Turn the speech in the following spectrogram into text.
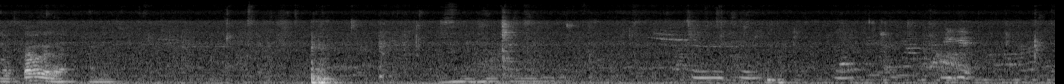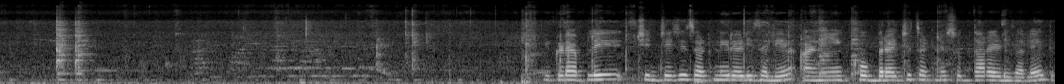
बघता बघा इकडे आपली चिंचेची चटणी रेडी झाली आहे आणि खोबऱ्याची चटणी सुद्धा रेडी झाली आहे. ती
